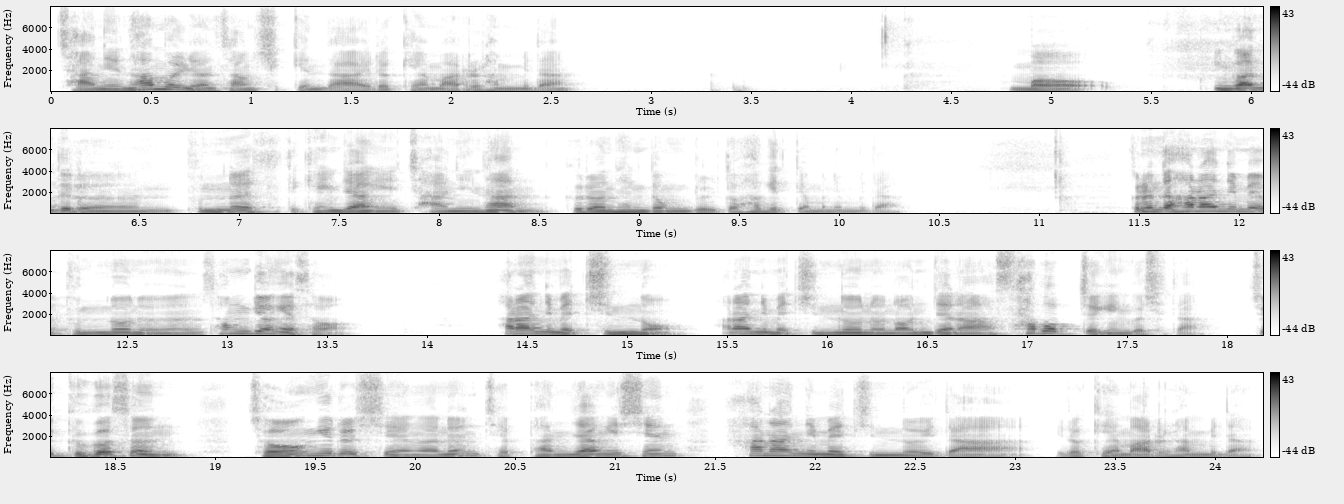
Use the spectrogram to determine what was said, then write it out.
잔인함을 연상시킨다 이렇게 말을 합니다. 뭐 인간들은 분노했을 때 굉장히 잔인한 그런 행동들도 하기 때문입니다. 그런데 하나님의 분노는 성경에서 하나님의 진노, 하나님의 진노는 언제나 사법적인 것이다. 즉 그것은 정의를 시행하는 재판장이신 하나님의 진노이다. 이렇게 말을 합니다.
